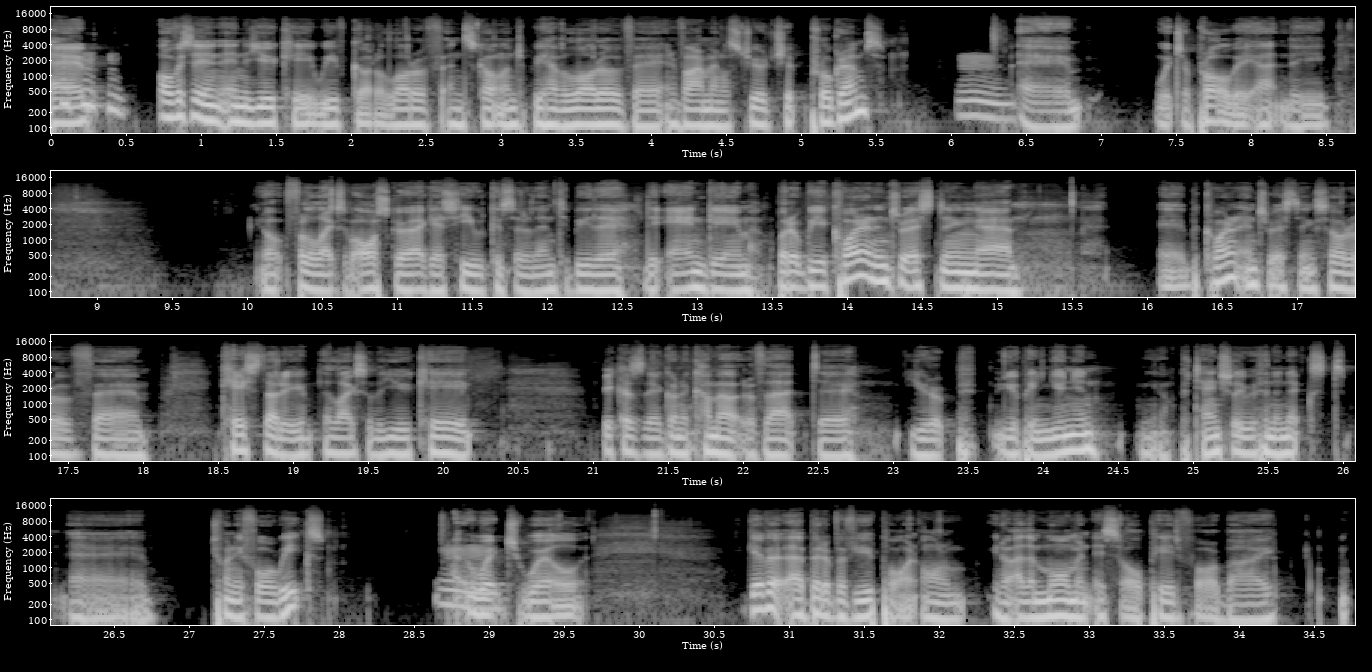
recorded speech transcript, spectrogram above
Um, obviously, in, in, the UK, we've got a lot of in Scotland. We have a lot of uh, environmental stewardship programs, mm. um, which are probably at the you know, for the likes of Oscar, I guess he would consider them to be the the end game. But it would be quite an interesting, uh, it'd be quite an interesting sort of uh, case study, the likes of the UK, because they're going to come out of that uh, Europe European Union, you know, potentially within the next uh, twenty four weeks, mm. which will give it a bit of a viewpoint on you know at the moment it's all paid for by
